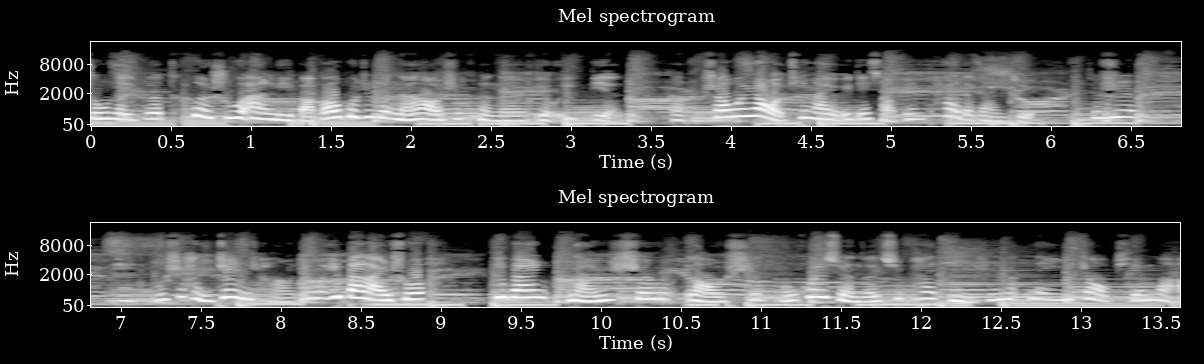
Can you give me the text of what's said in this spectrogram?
中的一个特殊案例吧。包括这个男老师可能有一点，嗯，稍微让我听来有一点小变态的感觉，就是不是很正常。因为一般来说，一般男生老师不会选择去拍女生的内衣照片吧？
